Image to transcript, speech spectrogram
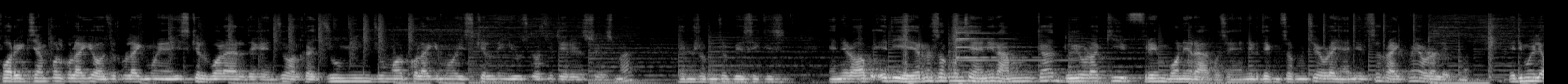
फर इक्जाम्पलको लागि हजुरको लागि म यहाँ स्केल बढाएर देखाइदिन्छु। हल्का जुम इन जुम आउटको लागि म स्केल नै युज गर्छु धेरै जस्तो यसमा। हेर्न सक्नुहुन्छ बेसिक यहाँनिर अब यदि हेर्न सक्नुहुन्छ यहाँनिर हाम्रा दुईवटा की फ्रेम बनेर आएको छ। यहाँनिर देख्न सक्नुहुन्छ एउटा यहाँनिर छ राइटमा एउटा लेफ्टमा यदि मैले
